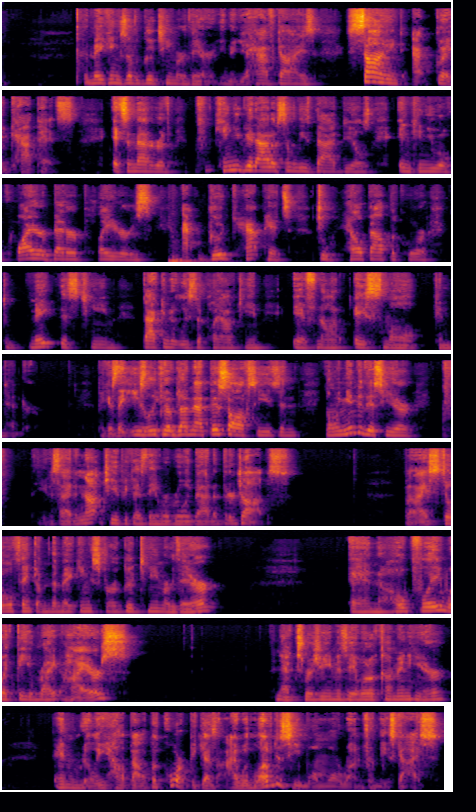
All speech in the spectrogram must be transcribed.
The makings of a good team are there. You know, you have guys signed at great cap hits. It's a matter of can you get out of some of these bad deals and can you acquire better players at good cap hits to help out the core to make this team back into at least a playoff team, if not a small contender? Because they easily could have done that this offseason going into this year. They decided not to because they were really bad at their jobs. But I still think the makings for a good team are there. And hopefully, with the right hires, the next regime is able to come in here and really help out the court because I would love to see one more run from these guys.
